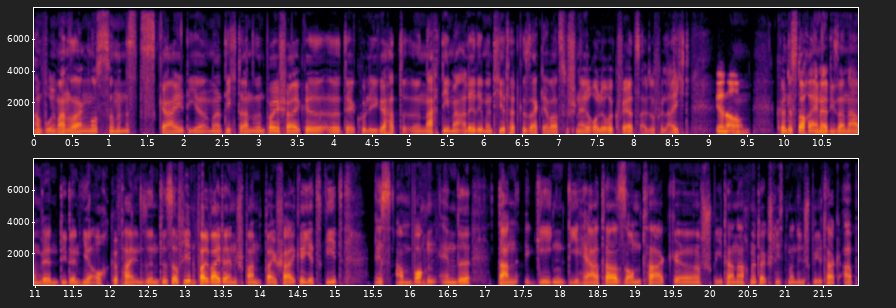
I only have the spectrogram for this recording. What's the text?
Obwohl man sagen muss, zumindest Sky, die ja immer dicht dran sind bei Schalke, äh, der Kollege hat, äh, nachdem er alle dementiert hat, gesagt, er war zu schnell Rolle rückwärts. Also vielleicht genau. ähm, könnte es doch einer dieser Namen werden, die dann hier auch gefallen sind. Ist auf jeden Fall weiter entspannt bei Schalke. Jetzt geht es am Wochenende dann gegen die Hertha. Sonntag, äh, später Nachmittag schließt man den Spieltag ab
